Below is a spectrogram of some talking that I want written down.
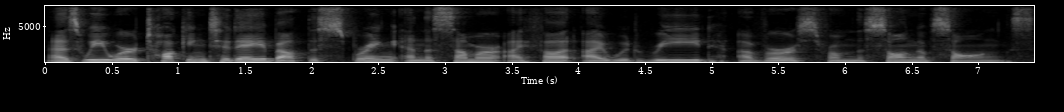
As we were talking today about the spring and the summer, I thought I would read a verse from the Song of Songs.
